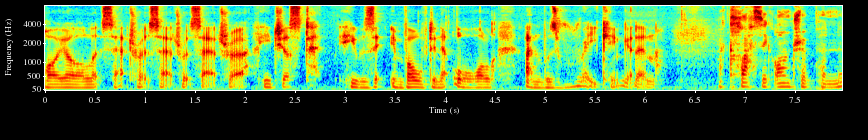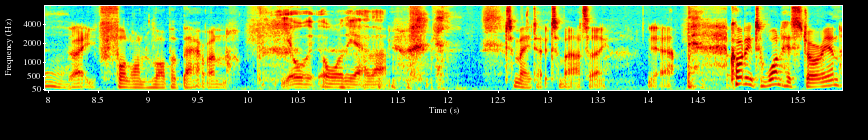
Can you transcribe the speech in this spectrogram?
oil, etc., etc., etc. He just he was involved in it all and was raking it in. A classic entrepreneur. A full-on robber baron. Yeah, or, or yeah, that. Tomato, tomato. Yeah. According to one historian,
